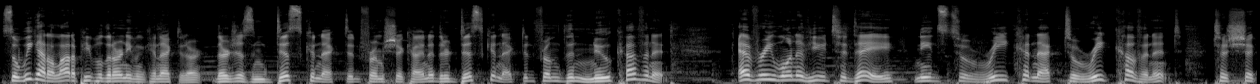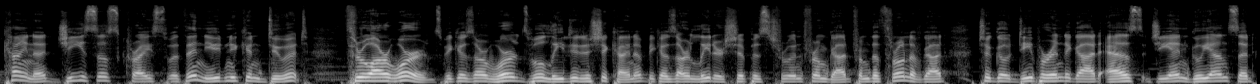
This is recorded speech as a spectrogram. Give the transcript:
So we got a lot of people that aren't even connected. Aren't they're just disconnected from Shekinah. They're disconnected from the new covenant. Every one of you today needs to reconnect, to recovenant to Shekinah, Jesus Christ within you, and you can do it through our words, because our words will lead you to Shekinah, because our leadership is true and from God, from the throne of God, to go deeper into God. As Jeanne Guyon said,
